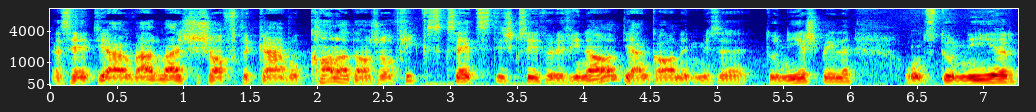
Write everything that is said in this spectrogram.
Es hat ja auch Weltmeisterschaften gegeben, wo Kanada schon fix gesetzt ist für ein Finale. Die haben gar nicht Turnier spielen. Und das Turnier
